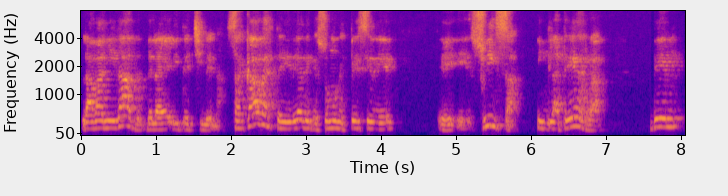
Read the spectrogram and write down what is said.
la vanidad de la élite chilena. Sacaba esta idea de que somos una especie de eh, eh, Suiza, Inglaterra, de,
